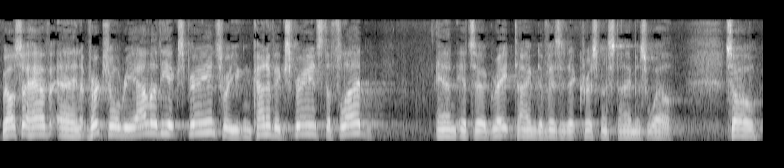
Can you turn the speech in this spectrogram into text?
We also have a virtual reality experience where you can kind of experience the flood, and it's a great time to visit at Christmas time as well. So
